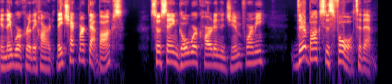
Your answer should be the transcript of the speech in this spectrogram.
and they work really hard, they check mark that box. So saying, go work hard in the gym for me, their box is full to them.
